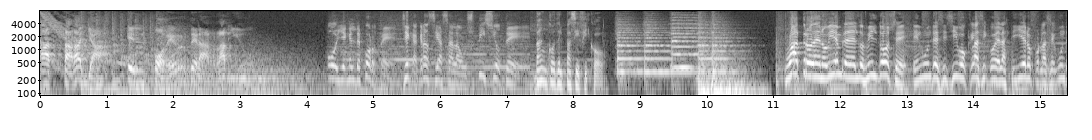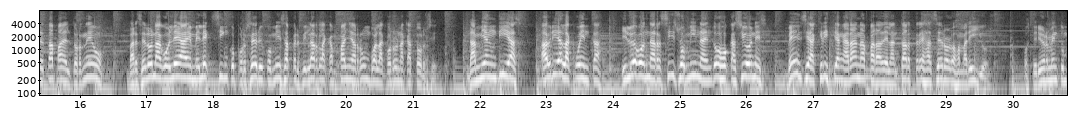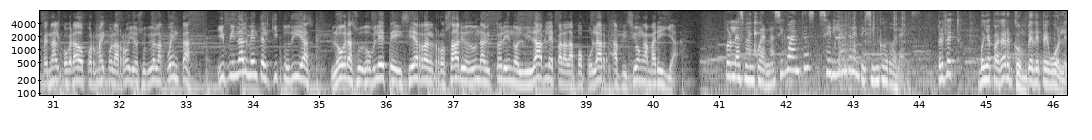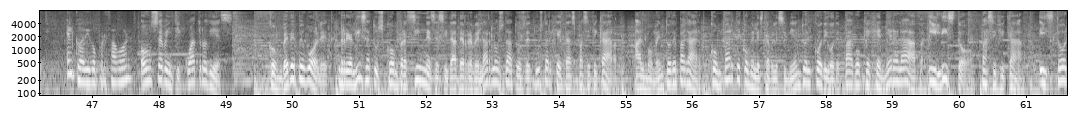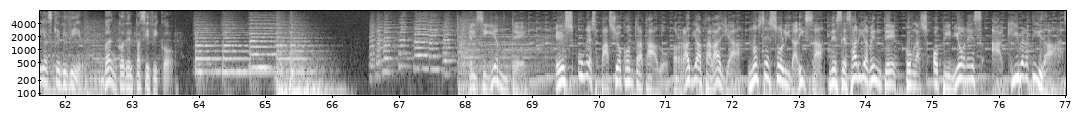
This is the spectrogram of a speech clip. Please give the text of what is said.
Ataraya, el poder de la radio. Hoy en el deporte llega gracias al auspicio de Banco del Pacífico. 4 de noviembre del 2012, en un decisivo clásico del astillero por la segunda etapa del torneo, Barcelona golea a Emelec 5 por 0 y comienza a perfilar la campaña rumbo a la Corona 14. Damián Díaz abría la cuenta y luego Narciso Mina en dos ocasiones vence a Cristian Arana para adelantar 3 a 0 a los amarillos. Posteriormente un penal cobrado por Michael Arroyo subió la cuenta y finalmente el Quito Díaz logra su doblete y cierra el rosario de una victoria inolvidable para la popular afición amarilla. Por las mancuernas y guantes serían 35 dólares. Perfecto. Voy a pagar con BDP Wallet. El código, por favor. 112410. Con BDP Wallet, realiza tus compras sin necesidad de revelar los datos de tus tarjetas Pacificar. Al momento de pagar, comparte con el establecimiento el código de pago que genera la app y listo. Pacificar. Historias que vivir. Banco del Pacífico. El siguiente es un espacio contratado. Radio Atalaya no se solidariza necesariamente con las opiniones aquí vertidas.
